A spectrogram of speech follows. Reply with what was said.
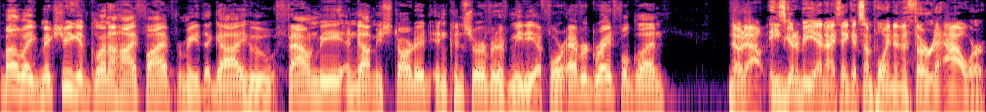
By the way, make sure you give Glenn a high five for me, the guy who found me and got me started in conservative media. Forever grateful, Glenn. No doubt. He's going to be in, I think, at some point in the third hour.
